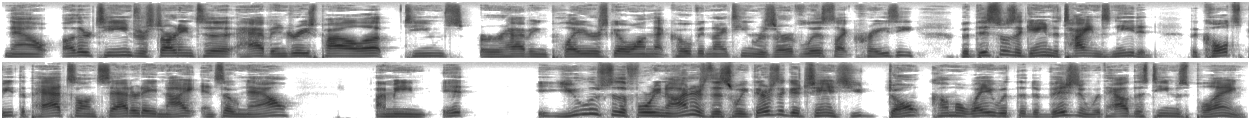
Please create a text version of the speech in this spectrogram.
Now, other teams are starting to have injuries pile up. Teams are having players go on that COVID 19 reserve list like crazy. But this was a game the Titans needed. The Colts beat the Pats on Saturday night. And so now, I mean, it. You lose to the 49ers this week, there's a good chance you don't come away with the division with how this team is playing.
